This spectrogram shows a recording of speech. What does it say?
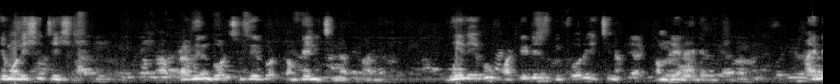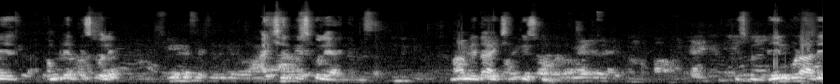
డిమాలిషన్ చేసిన ఆ ప్రవీణ్ గౌడ్ సుధీర్ గౌడ్ కంప్లైంట్ ఇచ్చినారు నేనేమో ఫార్టీ డేస్ బిఫోర్ ఇచ్చిన కంప్లైంట్ ఆయన ఆయన కంప్లైంట్ తీసుకోలే. యాక్షన్ తీసుకోలే ఆయన నా మీద యాక్షన్ తీసుకున్నారు తీసుకుని నేను కూడా అదే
